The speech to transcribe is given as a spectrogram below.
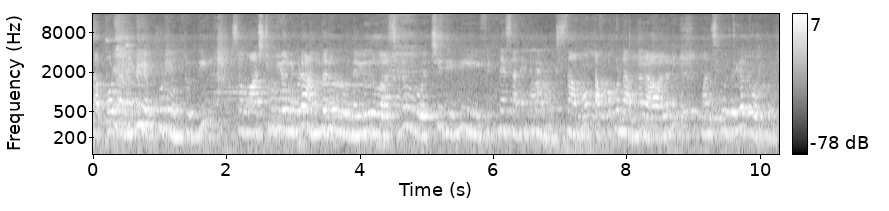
సపోర్ట్ అనేది ఎప్పుడు ఉంటుంది. సో మా స్టూడియోని కూడా అందరూ నెల్లూరు వాసులు వచ్చి దీన్ని ఫిట్నెస్ అనేది మేము ఇస్తాము. తప్పకుండా అందరూ రావాలని మనస్ఫూర్తిగా కోరుకుంటున్నాం.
